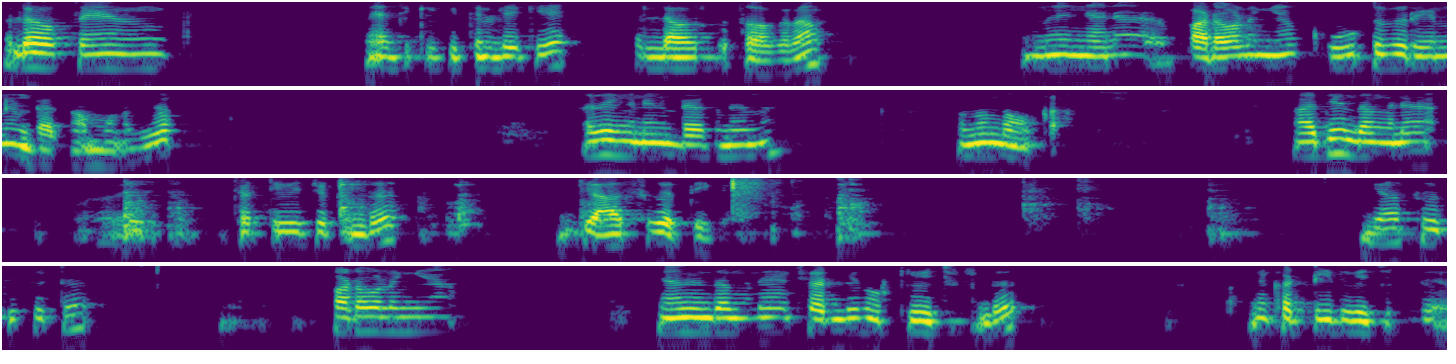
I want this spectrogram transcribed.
Hello friends magic കിച്ചണിലേക്ക് എല്ലാവർക്കും സ്വാഗതം. ഇന്ന് ഞാൻ പടവളങ്ങിയ കൂട്ടുകറിയാണ് ഉണ്ടാക്കാൻ പോണത്. അതെങ്ങനെ ഉണ്ടാക്കണമെന്ന് ഒന്ന് നോക്കാം. ആദ്യം എന്തങ്ങനെ ചട്ടി വെച്ചിട്ടുണ്ട്. ഗ്യാസ് കത്തിക്കാം. ഗ്യാസ് കത്തിച്ചിട്ട് പടവളങ്ങിയ ഞാൻ എന്തങ്ങനെ ചരണ്ടി നുറുക്കി വെച്ചിട്ടുണ്ട്. പിന്നെ കട്ട് ചെയ്ത് വെച്ചിട്ടുണ്ട്.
